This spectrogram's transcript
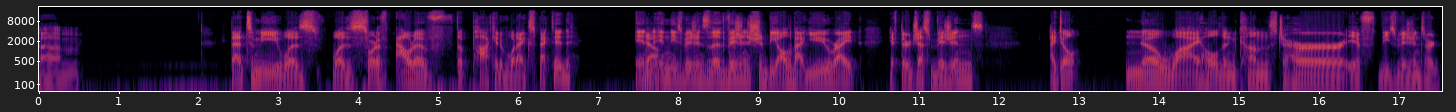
Um, that to me was was sort of out of the pocket of what I expected in Yeah. in these visions. The visions should be all about you, right? If they're just visions, I don't know why Holden comes to her if these visions are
